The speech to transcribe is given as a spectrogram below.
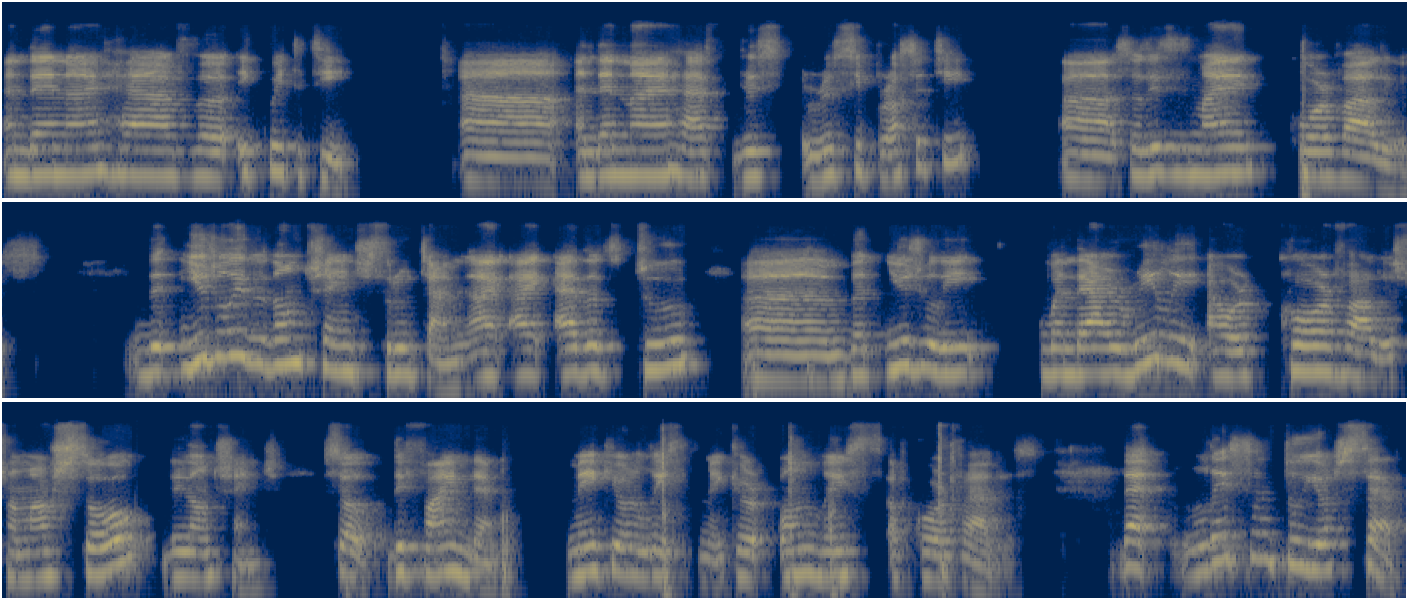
And then I have uh, equity. Uh, and then I have re- reciprocity. Uh, so this is my core values. The, usually they don't change through time. I, I added two, um, but usually when they are really our core values from our soul, they don't change. So define them, make your list, make your own list of core values. That listen to yourself.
